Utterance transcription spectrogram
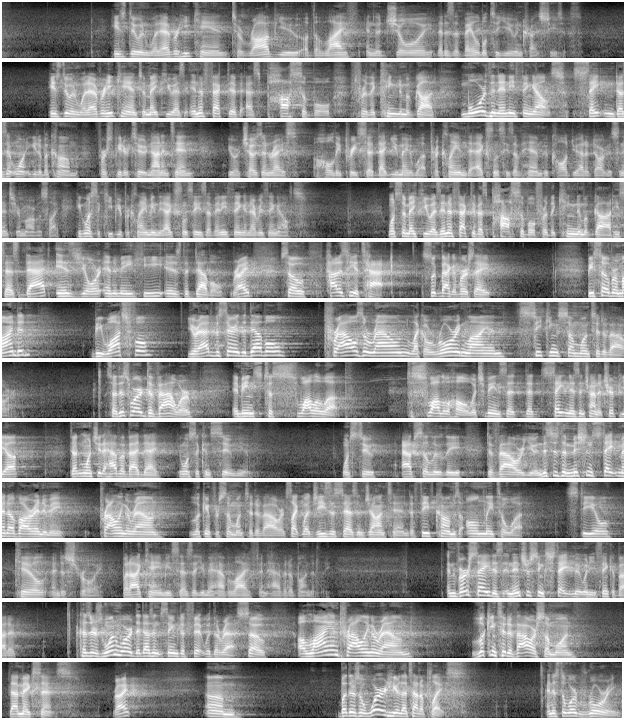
he's doing whatever he can to rob you of the life and the joy that is available to you in Christ Jesus. He's doing whatever he can to make you as ineffective as possible for the kingdom of God. More than anything else, Satan doesn't want you to become 1 Peter 2 9 and 10 you are a chosen race, a holy priesthood, that you may what? Proclaim the excellencies of him who called you out of darkness and into your marvelous light. He wants to keep you proclaiming the excellencies of anything and everything else. Wants to make you as ineffective as possible for the kingdom of God. He says, that is your enemy. He is the devil, right? So, how does he attack? Let's look back at verse 8. Be sober minded, be watchful. Your adversary, the devil, prowls around like a roaring lion seeking someone to devour. So, this word devour, it means to swallow up, to swallow whole, which means that, that Satan isn't trying to trip you up, doesn't want you to have a bad day. He wants to consume you, wants to absolutely devour you. And this is the mission statement of our enemy prowling around looking for someone to devour. It's like what Jesus says in John 10 the thief comes only to what? Steal, kill, and destroy. But I came, he says, that you may have life and have it abundantly. And verse 8 is an interesting statement when you think about it, because there's one word that doesn't seem to fit with the rest. So, a lion prowling around, looking to devour someone, that makes sense, right? Um, but there's a word here that's out of place, and it's the word roaring.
